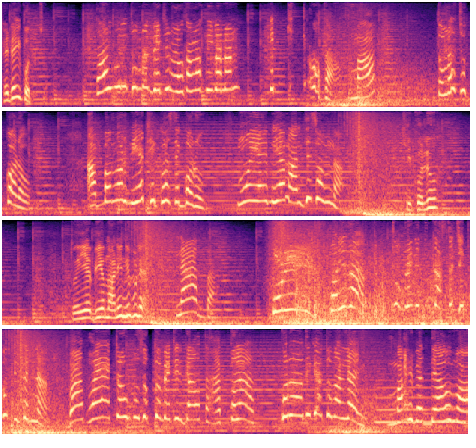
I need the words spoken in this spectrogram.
সেটাই করছ। তাই বলে তোমরা বেটির মতামত নিবে না কথা মা তোমরা চুপ করো। আব্বা মোর বিয়ে ঠিক করছে করুক মুই এই বিয়ে মানতে চাম না। কি করলু তুই এ বিয়ে মানি নিবু না? না আব্বা। পরিবার তোমরা কিন্তু কাজটা ঠিক করতেছেন না। বাপ হয় একটা উপযুক্ত বেটির গাও হাত তোলা কোনো অধিকার তোমার নাই। মারবার দাও মা।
